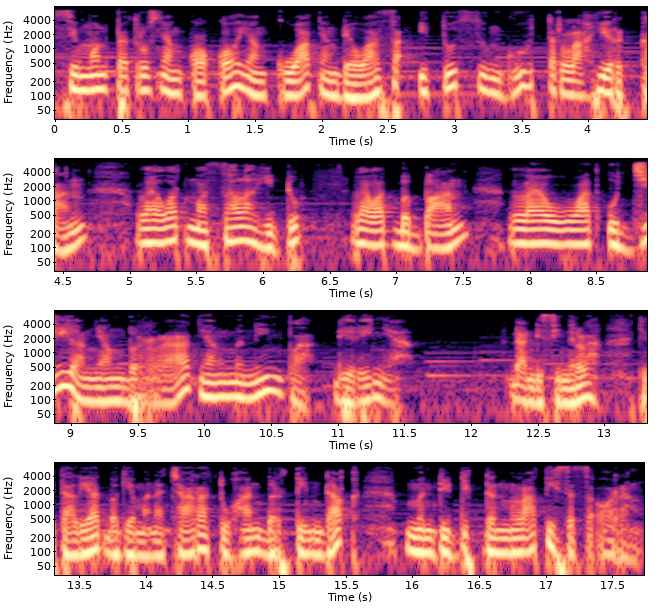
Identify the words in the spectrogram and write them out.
Simon Petrus yang kokoh, yang kuat, yang dewasa itu sungguh terlahirkan lewat masalah hidup lewat beban, lewat ujian yang berat yang menimpa dirinya. Dan di sinilah kita lihat bagaimana cara Tuhan bertindak, mendidik dan melatih seseorang.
